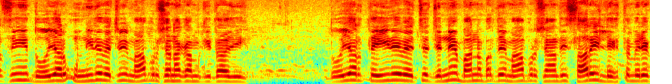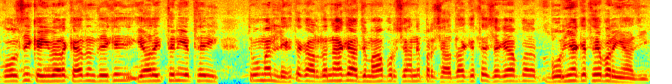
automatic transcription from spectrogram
ਅਸੀਂ 2019 ਦੇ ਵਿੱਚ ਵੀ ਮਹਾਂਪੁਰਸ਼ਾਂ ਨਾਲ ਕੰਮ ਕੀਤਾ ਜੀ। 2023 ਦੇ ਵਿੱਚ ਜਿੰਨੇ ਬੰਨ ਬੱਦੇ ਮਹਾਂਪੁਰਸ਼ਾਂ ਦੀ, ਸਾਰੀ ਲਿਖਤ ਮੇਰੇ ਕੋਲ ਸੀ, ਕਈ ਵਾਰ ਕਹਿ ਦਿੰਦੇ ਕਿ ਯਾਰ ਇੱਥੇ ਨਹੀਂ, ਇੱਥੇ ਹੀ ਤੇ ਉਹ ਮੈਂ ਲਿਖਤ ਕਰ ਦਿੰਦਾ ਕਿ ਅੱਜ ਮਹਾਂਪੁਰਸ਼ਾਂ ਨੇ ਪ੍ਰਸ਼ਾਦਾ ਕਿੱਥੇ ਛਕਿਆ, ਪਰ ਬੋਰੀਆਂ ਕਿੱਥੇ ਭਰੀਆਂ ਜੀ?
